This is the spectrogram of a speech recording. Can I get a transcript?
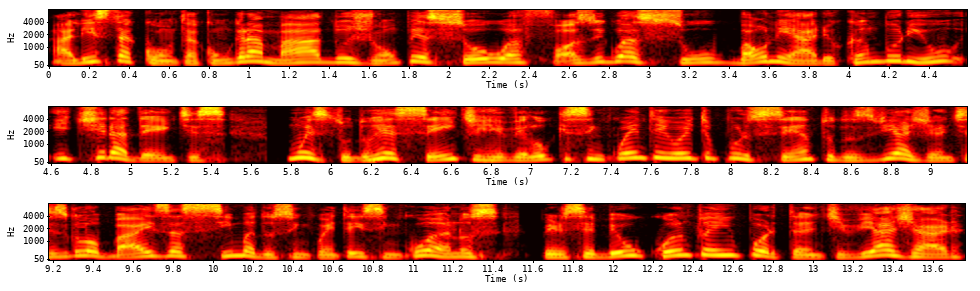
A lista conta com Gramado, João Pessoa, Foz do Iguaçu, Balneário Camboriú e Tiradentes. Um estudo recente revelou que 58% dos viajantes globais acima dos 55 anos percebeu o quanto é importante viajar,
